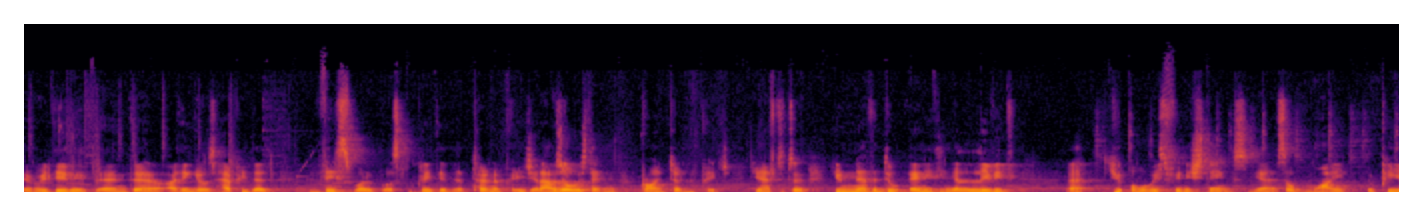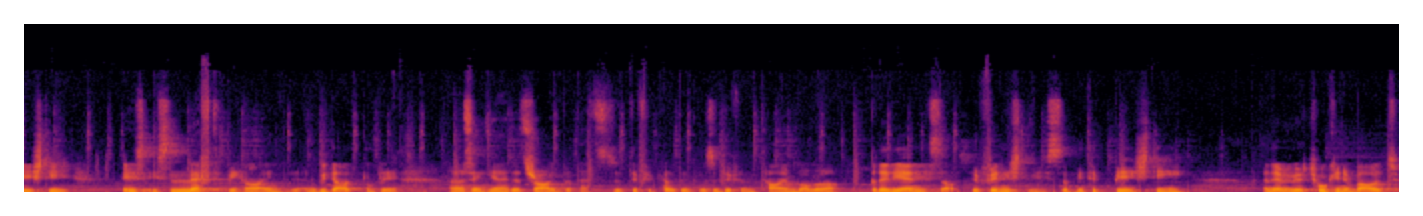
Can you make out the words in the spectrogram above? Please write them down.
and we did it, and uh, I think he was happy that this work was completed. The page, and I was always telling Brian, turn the page. You have to. You never do anything and leave it. Uh, you always finish things. Yeah. So why a PhD is is left behind and without complete? And I was saying, yeah, that's right, but that's difficult. It was a different time, blah blah. But at the end, so we finished. We submitted PhD, and then we were talking about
